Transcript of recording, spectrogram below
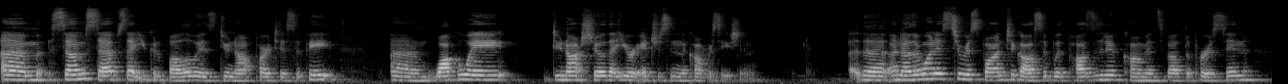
Um, some steps that you can follow is do not participate, um, walk away, do not show that you are interested in the conversation. The another one is to respond to gossip with positive comments about the person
